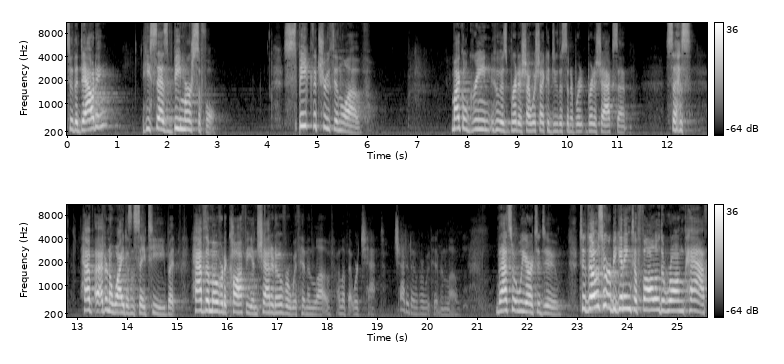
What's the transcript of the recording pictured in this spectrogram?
To the doubting, he says, Be merciful. Speak the truth in love. Michael Green, who is British, I wish I could do this in a British accent, says, have, I don't know why he doesn't say tea, but have them over to coffee and chat it over with him in love. I love that word chat. Chat it over with him in love. That's what we are to do. To those who are beginning to follow the wrong path,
